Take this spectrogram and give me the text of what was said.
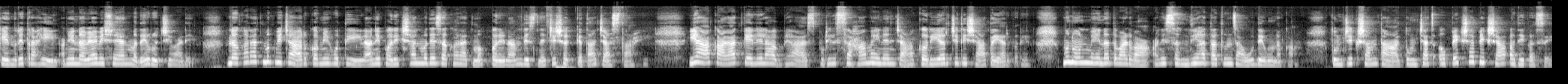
केंद्रित राहील आणि नव्या विषयांमध्ये रुची वाढेल. नकारात्मक विचार कमी होतील आणि परीक्षांमध्ये सकारात्मक परिणाम दिसण्याची शक्यता जास्त आहे. या काळात केलेला अभ्यास पुढील सहा महिन्यांच्या करिअरची दिशा तयार करेल. म्हणून मेहनत वाढवा आणि संधी हातातून जाऊ देऊ नका. तुमची क्षमता तुमच्याच अपेक्षापेक्षा अधिक असेल.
